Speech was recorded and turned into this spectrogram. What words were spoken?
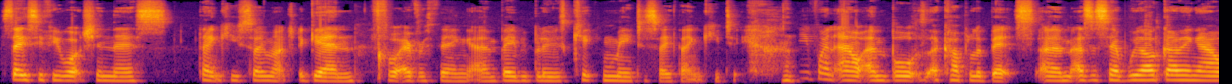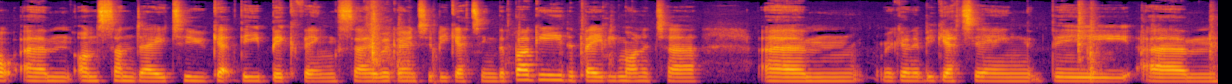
Stacey, if you're watching this, thank you so much again for everything. And Baby Blue is kicking me to say thank you to. Steve went out and bought a couple of bits. Um, as I said, we are going out um, on Sunday to get the big things. So we're going to be getting the buggy, the baby monitor. Um, we're going to be getting the um,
